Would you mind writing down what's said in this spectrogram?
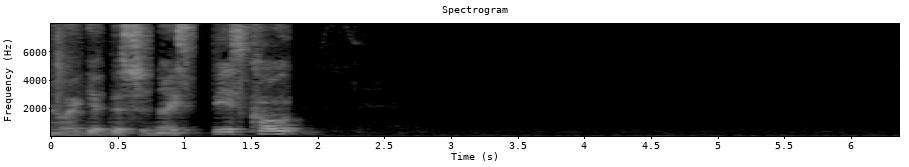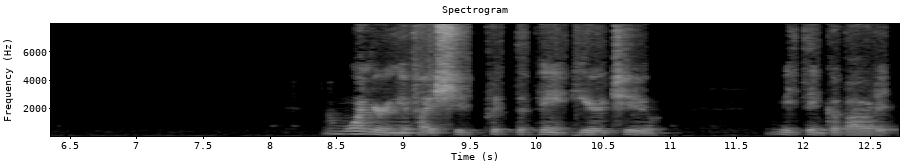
Now I give this a nice base coat. I'm wondering if I should put the paint here too. Let me think about it.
